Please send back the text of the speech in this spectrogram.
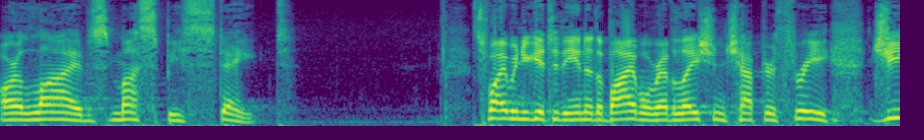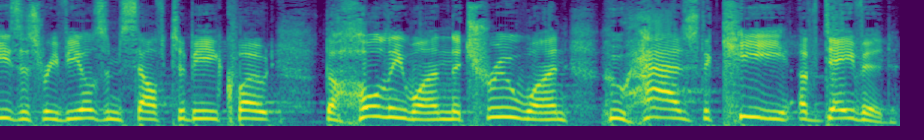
our lives must be staked. That's why when you get to the end of the Bible, Revelation chapter 3, Jesus reveals himself to be, quote, the Holy One, the true One, who has the key of David.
